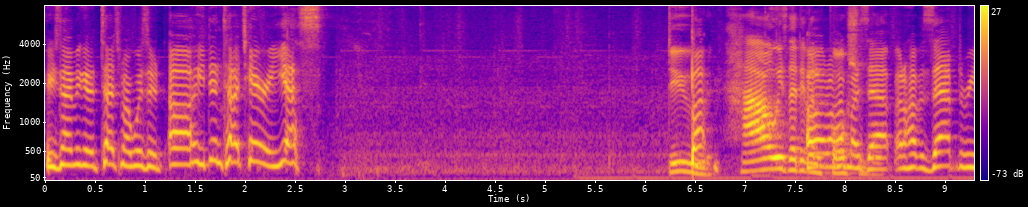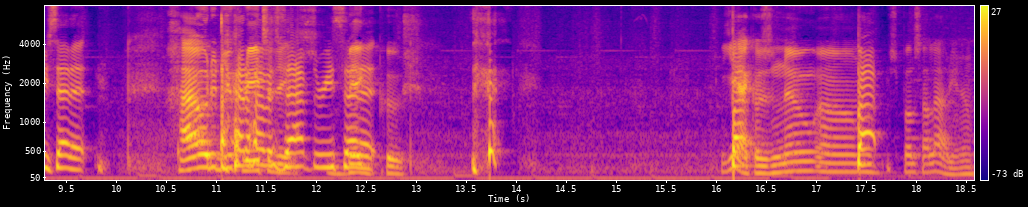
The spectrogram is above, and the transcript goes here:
He's not even gonna touch my wizard. Oh, he didn't touch Harry. Yes. Dude, But- how is that even Oh, I don't have my possible? zap. I don't have a zap to reset it. How did you I don't have a zap to reset big it. push? yeah, because no um, Bop. spells allowed, you know.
